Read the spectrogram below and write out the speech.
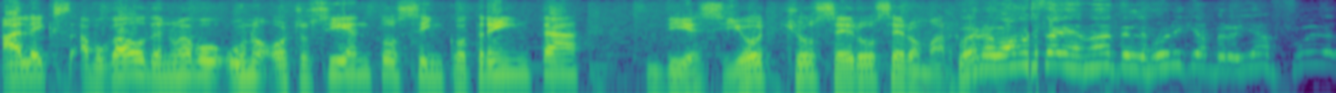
Alex, abogado de nuevo, 1-800-530-1800, Marco. Bueno, vamos a llamada telefónica, pero ya fuera.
